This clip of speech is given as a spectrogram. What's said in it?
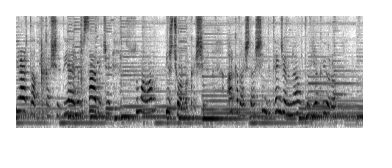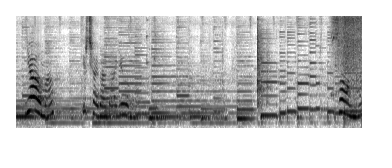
birer tatlı kaşığı. Diğerleri sadece sumağım bir çorba kaşığı. Arkadaşlar şimdi tencerenin altını yakıyorum. Yağımı, bir çay bardağı yağımı, soğanlı,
